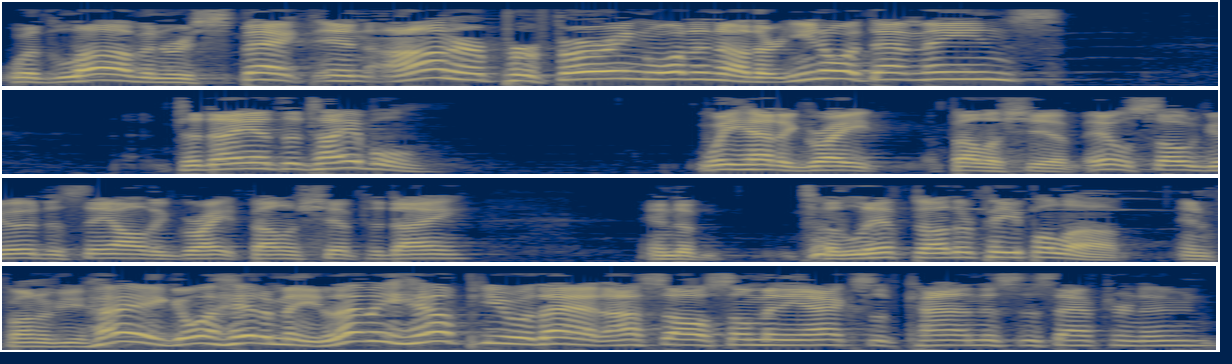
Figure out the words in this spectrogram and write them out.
with love and respect, in honor, preferring one another. You know what that means? Today at the table, we had a great fellowship. It was so good to see all the great fellowship today and to, to lift other people up in front of you. Hey, go ahead of me. Let me help you with that. I saw so many acts of kindness this afternoon.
